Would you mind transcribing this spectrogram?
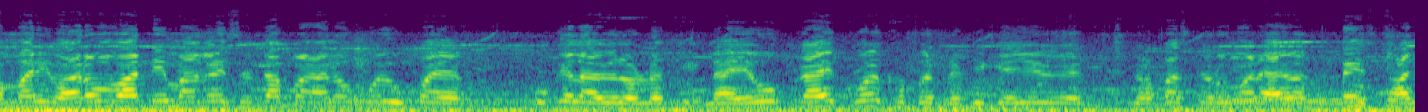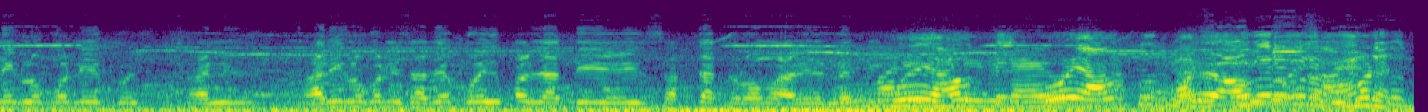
અમારી વારંવારની માંગણી છતાં પણ આનો કોઈ ઉપાય ઉકેલ આવેલો નથી. ના એવું કાંઈ કોઈ ખબર નથી કે એ તપાસ કરવા માટે આવ્યા નહીં સ્થાનિક લોકોની સ્થાનિક સ્થાનિક લોકોની સાથે કોઈ પણ જાતની એવી ચર્ચા કરવામાં આવી નથી. કોઈ આવતી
